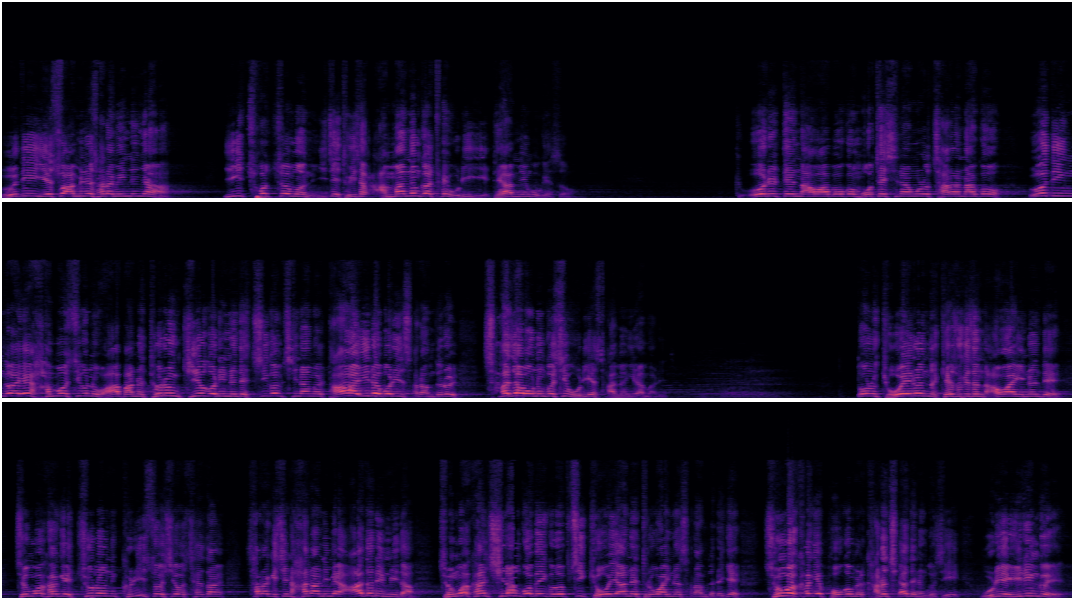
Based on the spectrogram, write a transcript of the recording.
어디에 예수 안 믿는 사람이 있느냐? 이 초점은 이제 더 이상 안 맞는 것 같아요. 우리 대한민국에서. 어릴 때 나와보고 모태신앙으로 자라나고 어딘가에 한 번씩은 와봤는 들은 기억은 있는데 지금 신앙을 다 잃어버린 사람들을 찾아오는 것이 우리의 사명이란 말이죠. 또는 교회는 계속해서 나와 있는데 정확하게 주는 그리스도시요 세상 살아계신 하나님의 아들입니다. 정확한 신앙 고백 없이 교회 안에 들어와 있는 사람들에게 정확하게 복음을 가르쳐야 되는 것이 우리의 일인 거예요.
